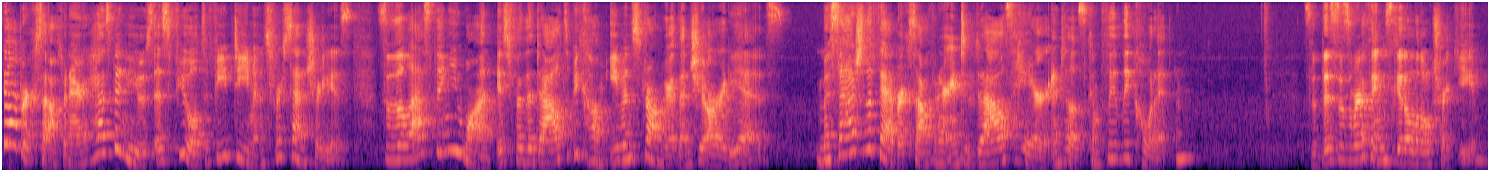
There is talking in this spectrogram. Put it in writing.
Fabric softener has been used as fuel to feed demons for centuries, so the last thing you want is for the doll to become even stronger than she already is. Massage the fabric softener into the doll's hair until it's completely coated. So this is where things get a little tricky.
